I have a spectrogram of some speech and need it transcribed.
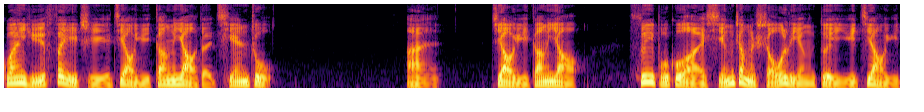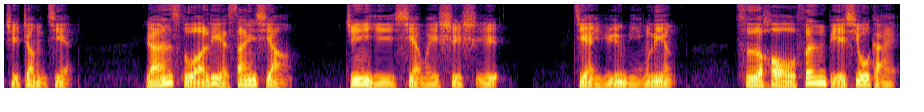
关于废止教育纲要的签注。按教育纲要，虽不过行政首领对于教育之政见，然所列三项，均已现为事实，见于明令。此后分别修改，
